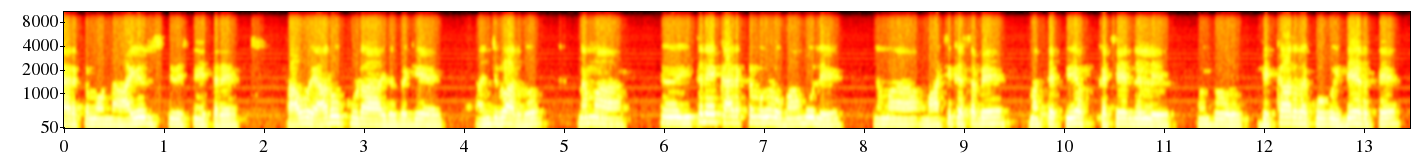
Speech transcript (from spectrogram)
ಕಾರ್ಯಕ್ರಮವನ್ನು ಆಯೋಜಿಸ್ತೀವಿ ಸ್ನೇಹಿತರೆ. ತಾವು ಯಾರೂ ಕೂಡ ಇದ್ರ ಬಗ್ಗೆ ಅಂಜಬಾರದು. ನಮ್ಮ ಇತರೆ ಕಾರ್ಯಕ್ರಮಗಳು ಮಾಮೂಲಿ ನಮ್ಮ ಮಾಸಿಕ ಸಭೆ ಮತ್ತೆ ಪಿ ಎಫ್ ಕಚೇರಿನಲ್ಲಿ ಒಂದು ಧಿಕ್ಕಾರದ ಕೂಗು ಇದ್ದೇ ಇರುತ್ತೆ.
